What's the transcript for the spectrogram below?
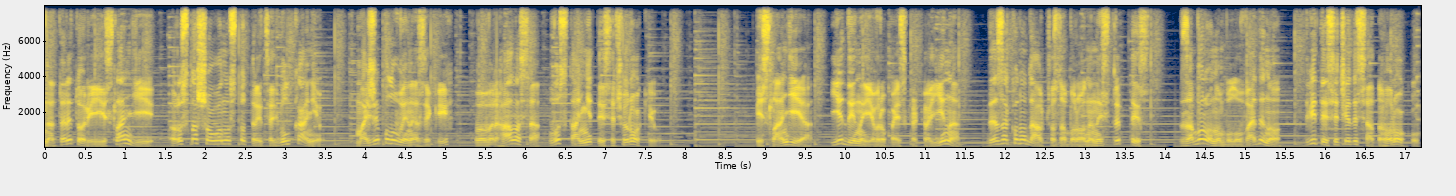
На території Ісландії розташовано 130 вулканів, майже половина з яких вивергалася в останні тисячу років. Ісландія єдина європейська країна, де законодавчо заборонений стриптиз. Заборону було введено 2010 року.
